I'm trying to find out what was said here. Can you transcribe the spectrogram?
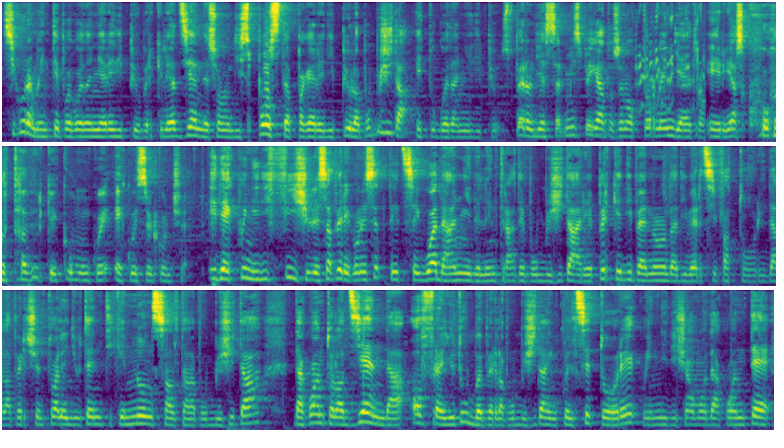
sicuramente puoi guadagnare di più perché le aziende sono disposte a pagare di più la pubblicità e tu guadagni guadagni di più. Spero di essermi spiegato, se no torna indietro e riascolta perché comunque è questo il concetto. Ed è quindi difficile sapere con esattezza i guadagni delle entrate pubblicitarie perché dipendono da diversi fattori, dalla percentuale di utenti che non salta la pubblicità, da quanto l'azienda offre a YouTube per la pubblicità in quel settore, quindi diciamo da quant'è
